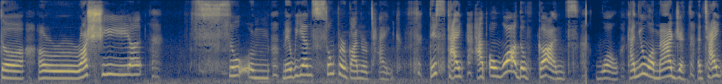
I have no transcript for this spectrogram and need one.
the Russian so, um, million super gunner tank. This tank had a lot of guns. Whoa, can you imagine a tank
